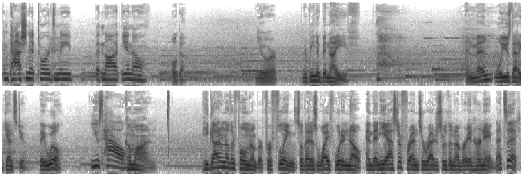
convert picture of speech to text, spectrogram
compassionate towards me, but not, you know. Olga, you're you're being a bit naive. And men will use that against you. They will. Use how? Come on. He got another phone number for Fling so that his wife wouldn't know, and then he asked a friend to register the number in her name. That's it.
